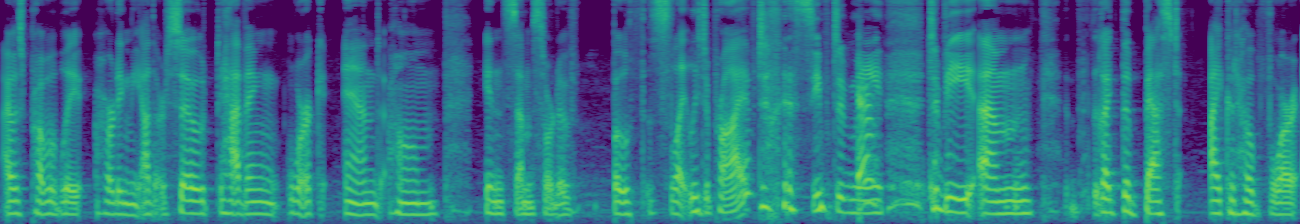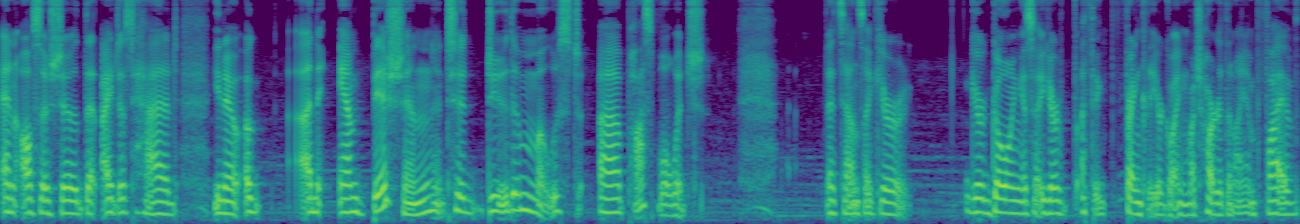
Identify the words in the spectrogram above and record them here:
I was probably hurting the other. So having work and home in some sort of both slightly deprived seemed to me yeah. to be um, like the best I could hope for, and also showed that I just had, you know, a, an ambition to do the most uh, possible. Which it sounds like you're you're going as you're. I think, frankly, you're going much harder than I am. Five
